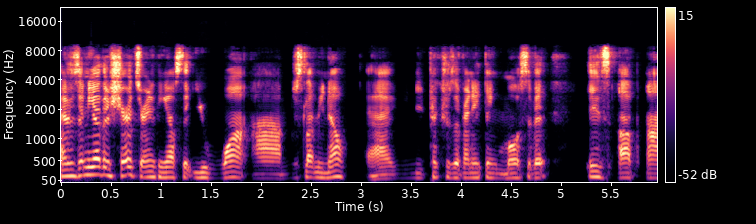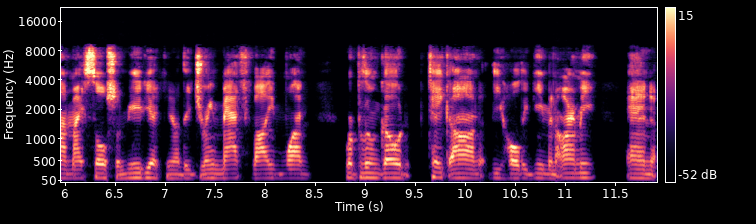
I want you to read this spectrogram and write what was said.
and if there's any other shirts or anything else that you want, um, just let me know. Uh, you need pictures of anything. Most of it is up on my social media. You know, the Dream Match Volume 1, where Blue and Gold take on the Holy Demon Army, and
